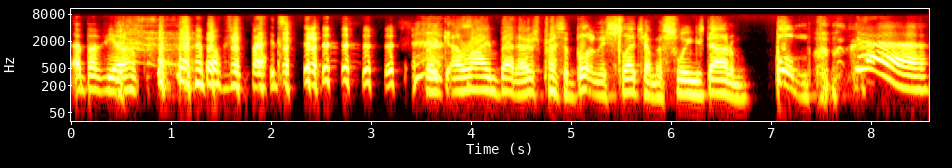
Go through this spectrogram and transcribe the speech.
above your above your bed. like a line bed, I just press a button, this sledgehammer swings down and boom. yeah,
